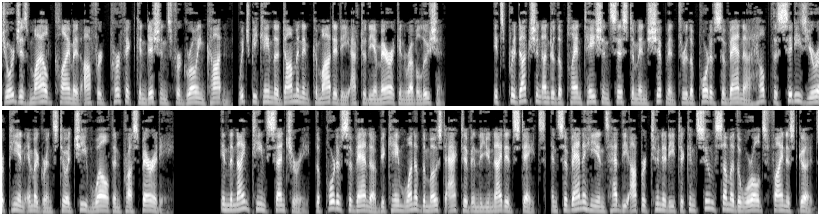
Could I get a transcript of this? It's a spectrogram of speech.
Georgia's mild climate offered perfect conditions for growing cotton, which became the dominant commodity after the American Revolution. Its production under the plantation system and shipment through the port of Savannah helped the city's European immigrants to achieve wealth and prosperity. In the 19th century, the Port of Savannah became one of the most active in the United States, and Savannahians had the opportunity to consume some of the world's finest goods,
